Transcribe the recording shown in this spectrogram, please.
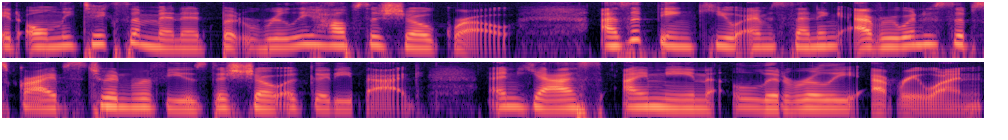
It only takes a minute, but really helps the show grow. As a thank you, I'm sending everyone who subscribes to and reviews the show a goodie bag. And yes, I mean literally everyone.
